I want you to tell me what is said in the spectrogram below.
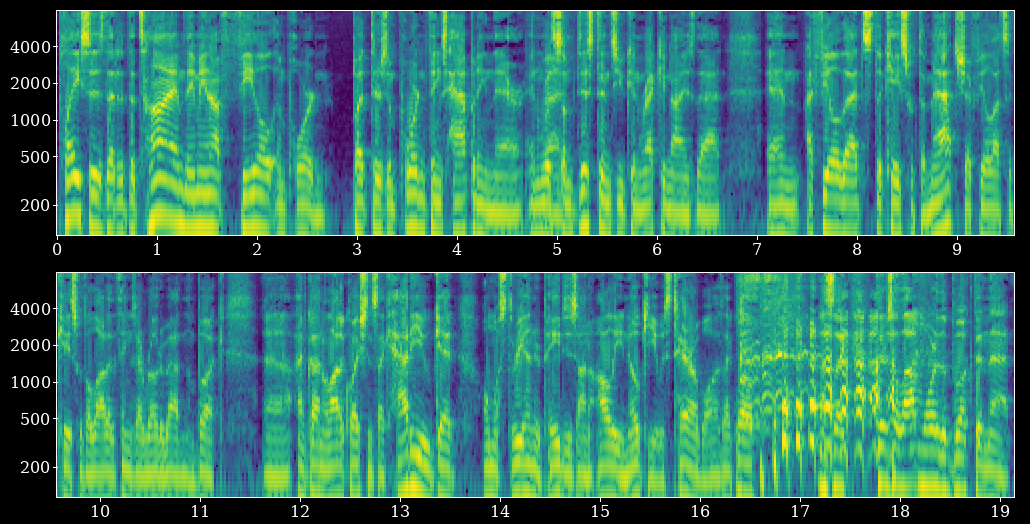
places that at the time they may not feel important but there's important things happening there and with Right. some distance you can recognize that and i feel that's the case with the match i feel that's the case with a lot of the things i wrote about in the book uh, i've gotten a lot of questions like how do you get almost 300 pages on ali inoki it was terrible i was like well i was like there's a lot more to the book than that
